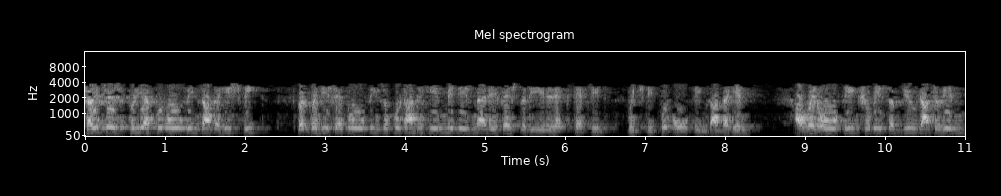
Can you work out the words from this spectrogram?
So it says, For He hath put all things under His feet, but when He saith all things are put under Him, it is manifest that He is accepted, which did put all things under Him. And when all things shall be subdued unto Him,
